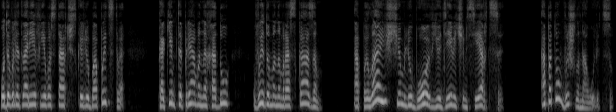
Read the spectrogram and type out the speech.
удовлетворив его старческое любопытство каким-то прямо на ходу выдуманным рассказом о пылающем любовью девичьем сердце, а потом вышла на улицу.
